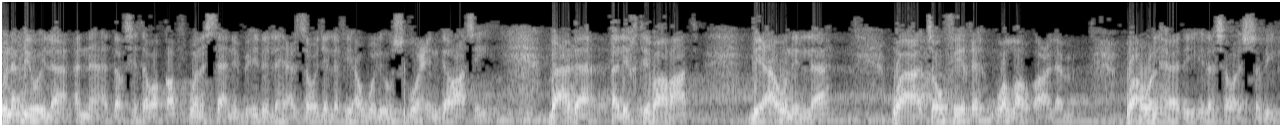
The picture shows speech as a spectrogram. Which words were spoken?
ننبه إلى أن الدرس يتوقف ونستأنف بإذن الله عز وجل في أول أسبوع دراسي بعد الاختبارات بعون الله. وتوفيقه والله أعلم. وهو الهادي إلى سواء السبيل.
